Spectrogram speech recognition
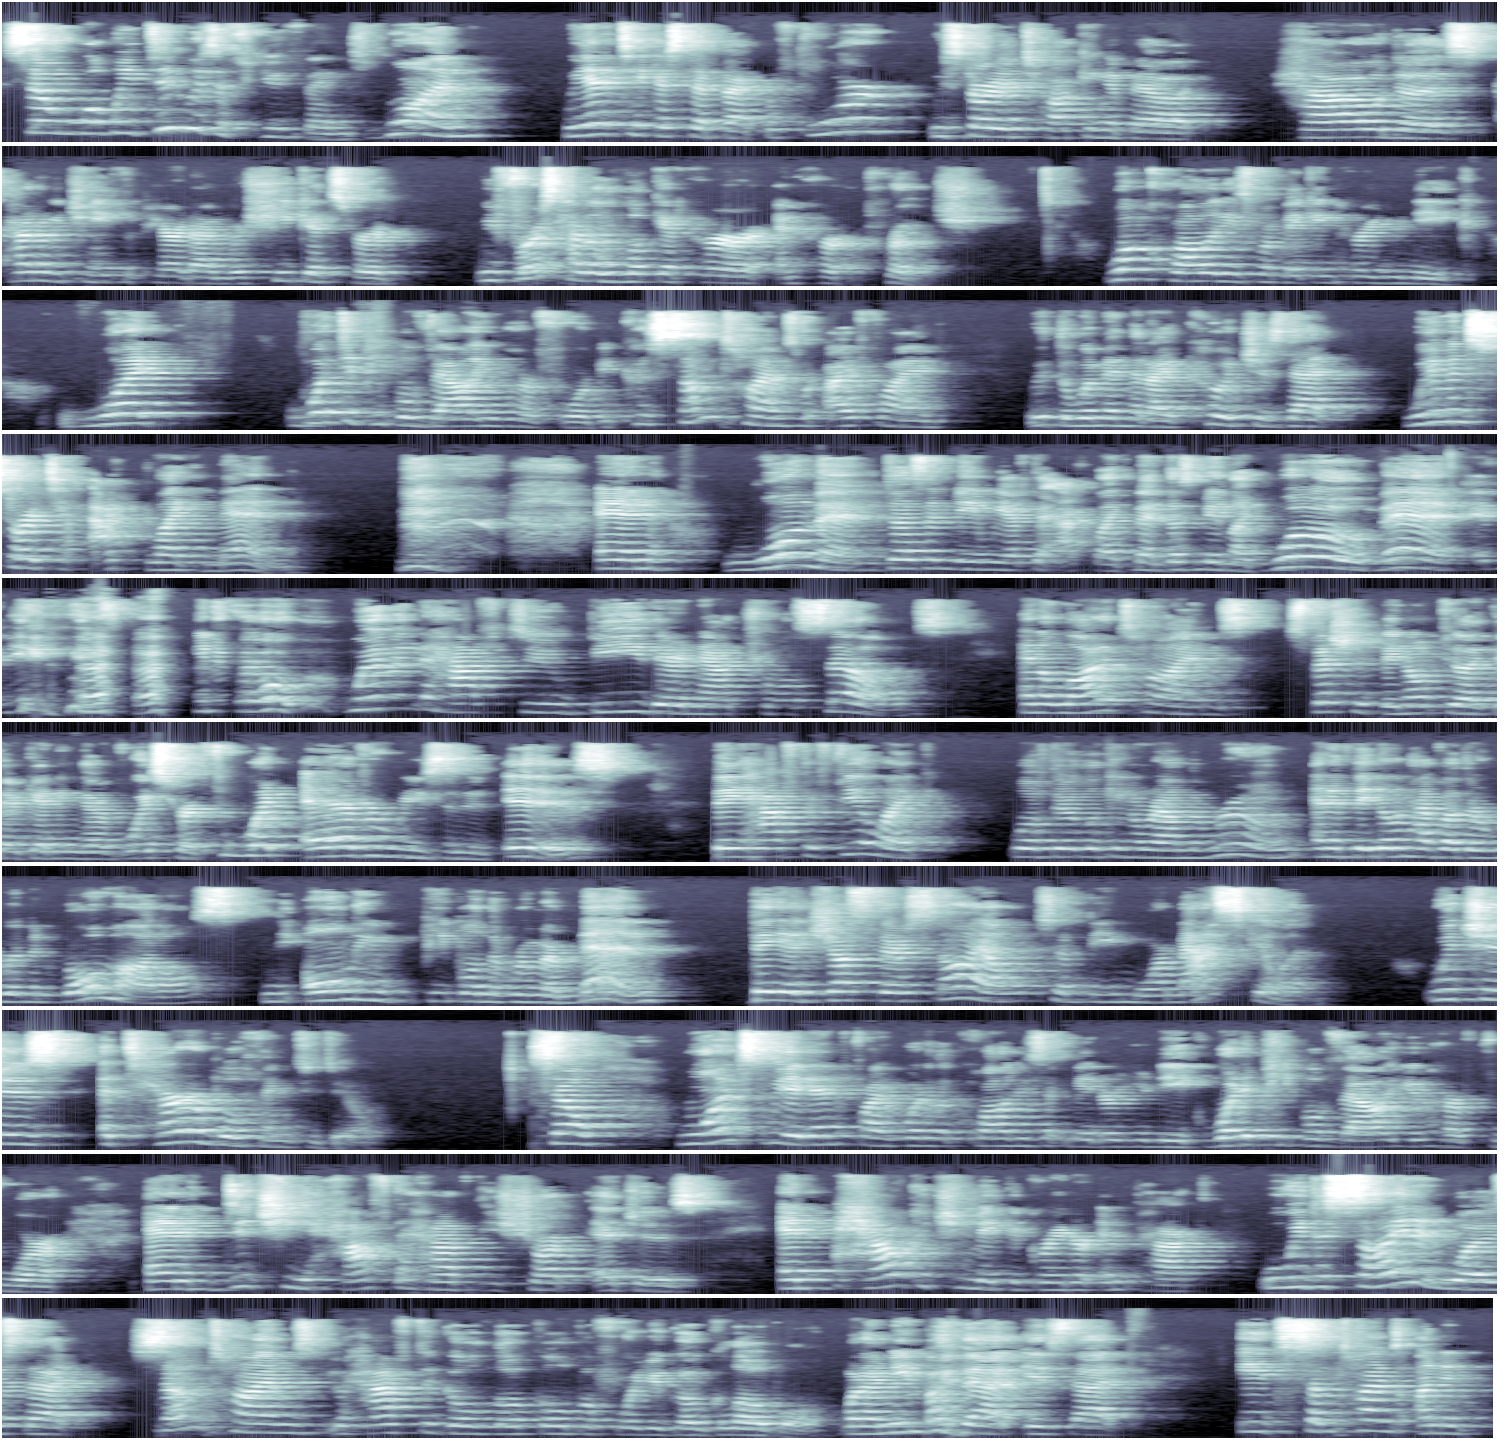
so, what we did was a few things. One, we had to take a step back before we started talking about how does how do we change the paradigm where she gets hurt. We first had to look at her and her approach. What qualities were making her unique? What what did people value her for? Because sometimes what I find with the women that I coach is that women start to act like men. and woman doesn't mean we have to act like men. It doesn't mean like, whoa, men. It means, you know, women have to be their natural selves. And a lot of times, especially if they don't feel like they're getting their voice heard for whatever reason it is, they have to feel like, well, if they're looking around the room and if they don't have other women role models, and the only people in the room are men, they adjust their style to be more masculine, which is a terrible thing to do. So once we identified what are the qualities that made her unique, what did people value her for, and did she have to have these sharp edges, and how could she make a greater impact? What we decided was that sometimes you have to go local before you go global. What I mean by that is that it's sometimes on an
